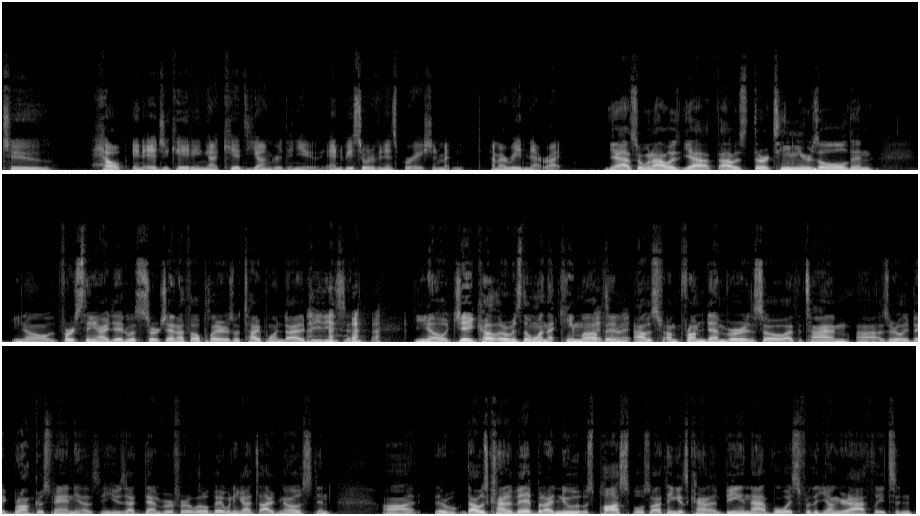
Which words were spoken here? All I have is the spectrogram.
to help in educating uh, kids younger than you and to be sort of an inspiration. Am I reading that right? Yeah. So when I was yeah I was 13 years old and you know first thing I did was search NFL players with type one diabetes and. you know, Jay Cutler was the one that came up, That's and right. I was I'm from Denver, and so at the time uh, I was a really big Broncos fan. He was, he was, at Denver for a little bit when he got diagnosed, and uh, there, that was kind of it. But I knew it was possible, so I think it's kind of being that voice for the younger athletes, and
